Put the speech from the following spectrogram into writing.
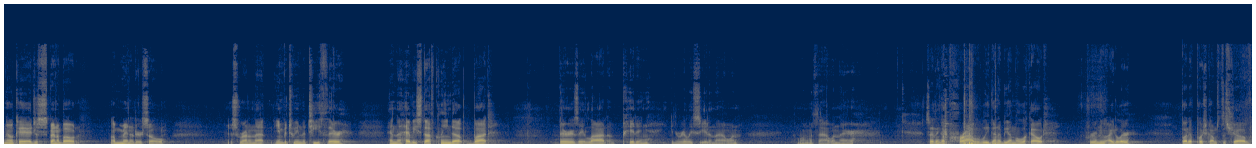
Okay, I just spent about a minute or so just running that in between the teeth there. And the heavy stuff cleaned up, but there is a lot of pitting. You can really see it in that one, along with that one there. So I think I'm probably going to be on the lookout for a new idler. But if push comes to shove,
